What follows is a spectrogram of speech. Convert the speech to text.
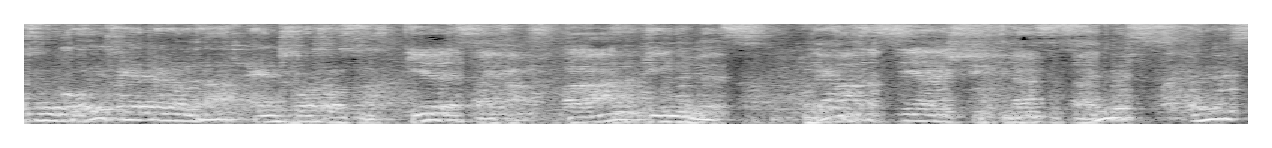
Karton Gold wert, wenn man da ein Tor draus macht. Hier der Zweikampf. Baran gegen Hummels. Und er Ja. macht das sehr geschickt die ganze Zeit. Hummels, Hummels,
